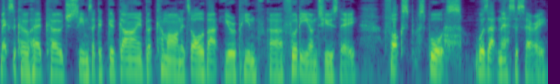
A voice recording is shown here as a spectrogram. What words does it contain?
Mexico head coach seems like a good guy, but come on, it's all about European uh, footy on Tuesday. Fox Sports was that necessary?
